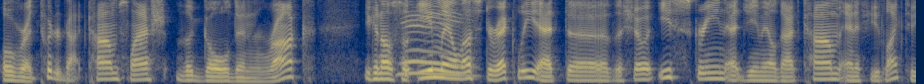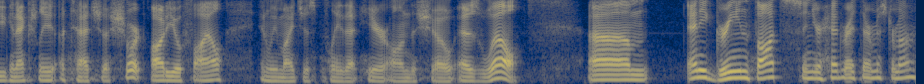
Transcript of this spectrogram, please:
over at twitter.com slash The Golden Rock. You can also email us directly at uh, the show at eastscreen at gmail.com. And if you'd like to, you can actually attach a short audio file, and we might just play that here on the show as well. Um, any green thoughts in your head right there, Mr. Ma?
